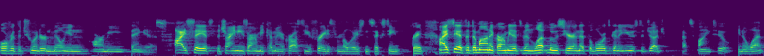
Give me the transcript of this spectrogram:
over the 200 million army thing is. I say it's the Chinese army coming across the Euphrates from Revelation 16. Great. I say it's a demonic army that's been let loose here and that the Lord's going to use to judge. That's fine too. You know what?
